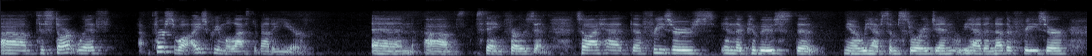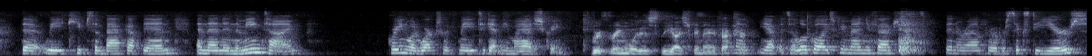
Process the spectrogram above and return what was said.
um, to start with. First of all, ice cream will last about a year and um, staying frozen. So I had the freezers in the caboose that you know we have some storage in. We had another freezer that we keep some backup in, and then in the meantime, Greenwood worked with me to get me my ice cream. Greenwood is the ice cream manufacturer. Man, yep, it's a local ice cream manufacturer that's been around for over 60 years,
